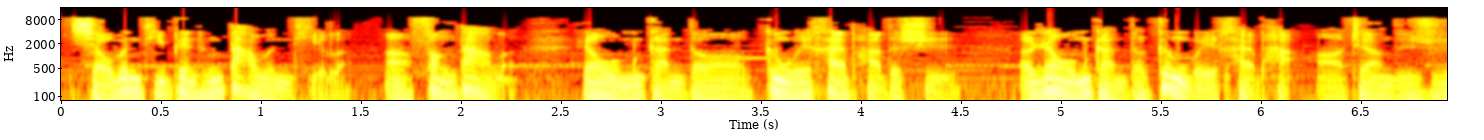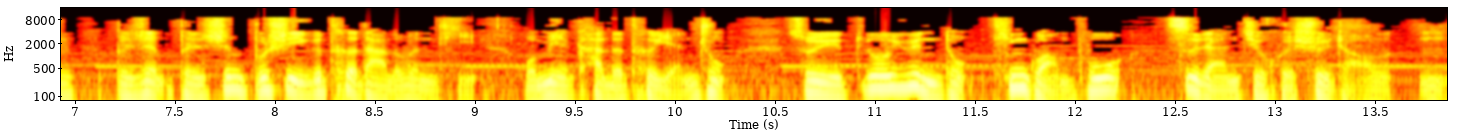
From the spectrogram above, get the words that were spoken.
小问题变成大问题了啊？放大了，让我们感到更为害怕的是。呃，让我们感到更为害怕啊！这样子就是本身本身不是一个特大的问题，我们也看得特严重，所以多运动、听广播，自然就会睡着了。嗯，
